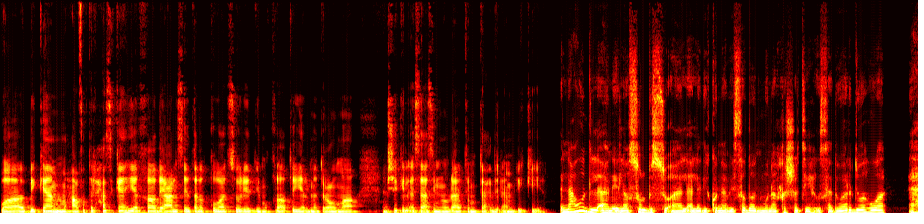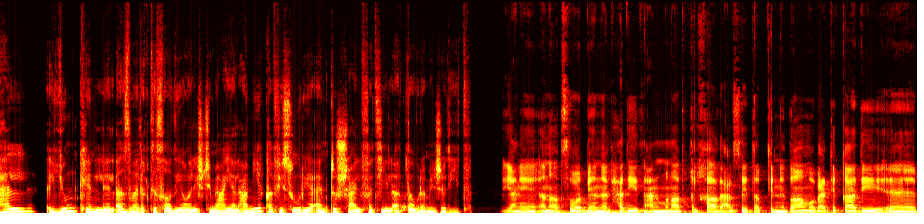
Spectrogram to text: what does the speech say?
وبكامل محافظة الحسكة هي خاضعة لسيطرة قوات سوريا الديمقراطية المدعومة بشكل أساسي من الولايات المتحدة الأمريكية. نعود الآن إلى صلب السؤال الذي كنا بصدد مناقشته أستاذ ورد وهو هل يمكن للأزمة الاقتصادية والاجتماعية العميقة في سوريا أن تشعل فتيل الثورة من جديد؟ يعني أنا أتصور بأن الحديث عن المناطق الخاضعة لسيطرة النظام وباعتقادي آه،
